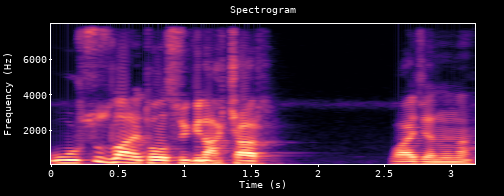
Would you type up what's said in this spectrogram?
Uğursuz lanet olası günahkar. Vay canına.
